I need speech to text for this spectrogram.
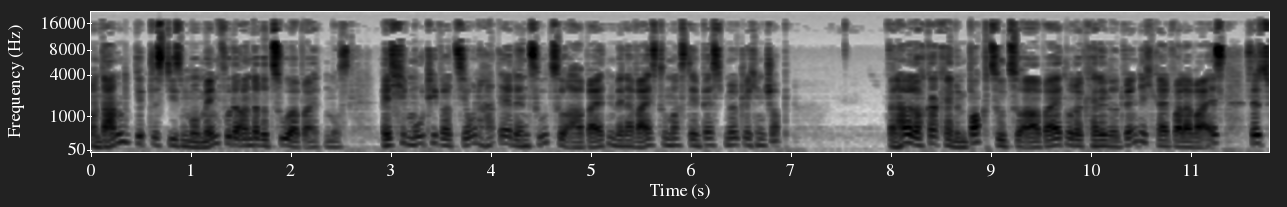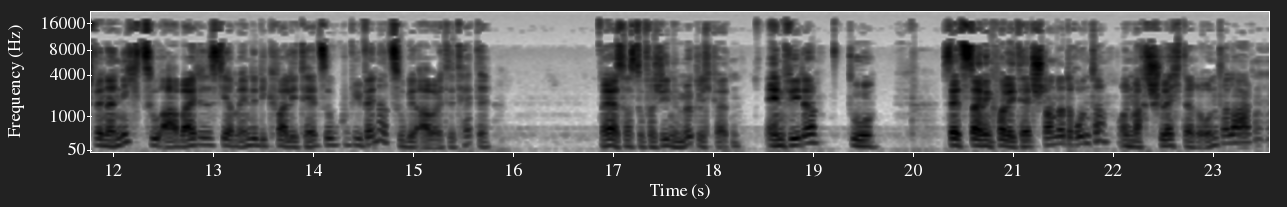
Und dann gibt es diesen Moment, wo der andere zuarbeiten muss. Welche Motivation hat er denn zuzuarbeiten, wenn er weiß, du machst den bestmöglichen Job? Dann hat er doch gar keinen Bock zuzuarbeiten oder keine Notwendigkeit, weil er weiß, selbst wenn er nicht zuarbeitet, ist die am Ende die Qualität so gut, wie wenn er zugearbeitet hätte. Naja, jetzt hast du verschiedene Möglichkeiten. Entweder du setzt deinen Qualitätsstandard runter und machst schlechtere Unterlagen,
